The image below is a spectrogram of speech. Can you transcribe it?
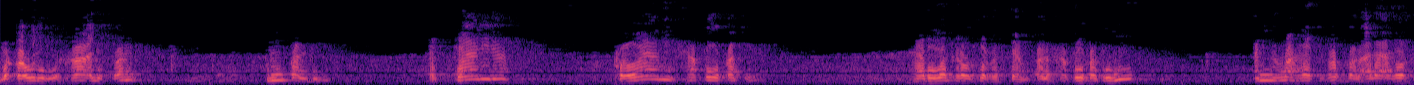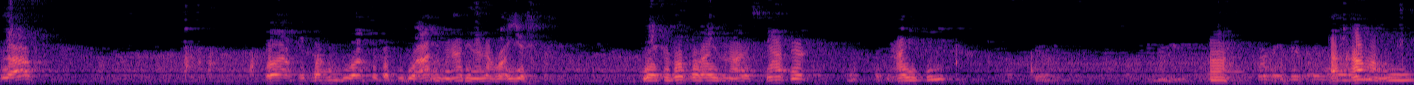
لقوله خالصا من قلبه. الثامنة بيان حقيقته هذا ذكره الشيخ السام قال حقيقته أن الله يتفضل على أهل الإخلاص ويغفر لهم بواسطة دعاء من أذن له أن يشفع ويتفضل أيضا على الشافع حيث أكرمه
